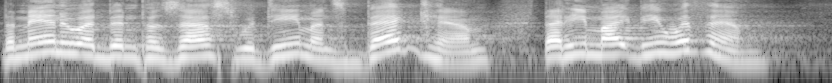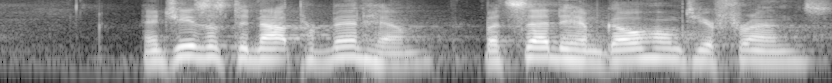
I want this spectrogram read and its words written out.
the man who had been possessed with demons begged him that he might be with him. And Jesus did not permit him but said to him, Go home to your friends.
